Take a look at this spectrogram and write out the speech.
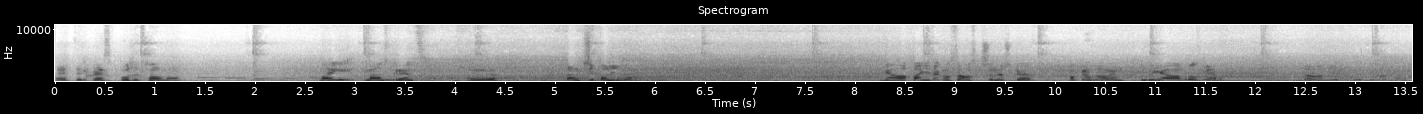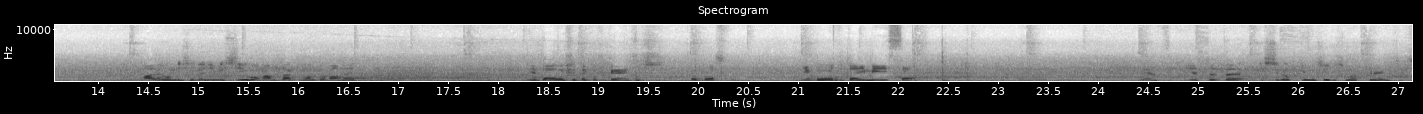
e, tylko jest pożyczona. No i mam wkręt w tankcie paliwo. Miała pani taką samą skrzyneczkę, pokazałem, który ja mam rozmiar. Dała mi. Ale u mnie się to nie mieściło. Mam tak montowany, nie dało się tego wkręcić po prostu. Nie było tutaj miejsca. Więc jeszcze te śrubki musieliśmy odkręcić.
